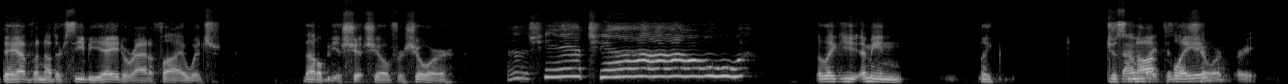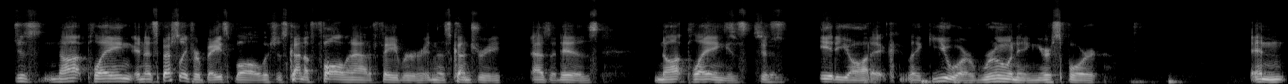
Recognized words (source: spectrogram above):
they have another CBA to ratify, which that'll be a shit show for sure. A shit show. But like you, I mean, like just Sound not bites in the playing, show are just not playing, and especially for baseball, which is kind of fallen out of favor in this country as it is. Not playing is just idiotic. Like you are ruining your sport. And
